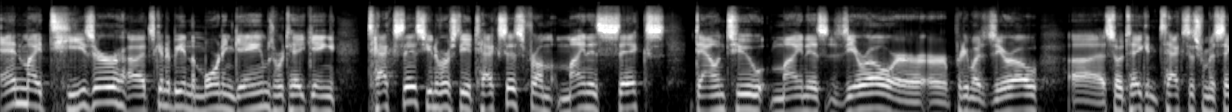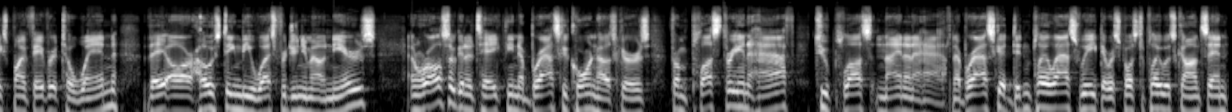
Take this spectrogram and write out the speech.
And my teaser, uh, it's going to be in the morning games. We're taking Texas, University of Texas, from minus six down to minus zero or, or pretty much zero. Uh, so taking Texas from a six point favorite to win. They are hosting the West Virginia Mountaineers. And we're also going to take the Nebraska Cornhuskers from plus three and a half to plus nine and a half. Nebraska didn't play last week. They were supposed to play Wisconsin.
